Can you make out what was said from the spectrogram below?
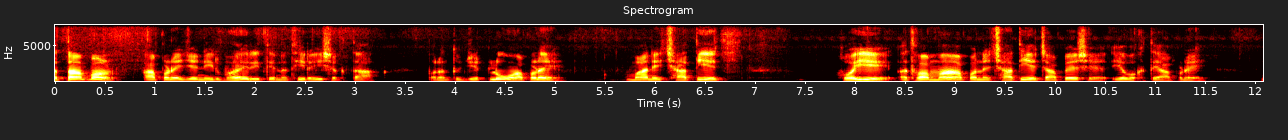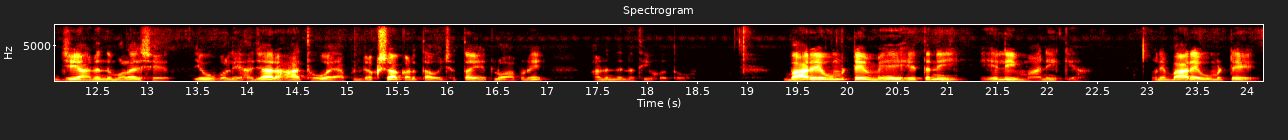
છતાં પણ આપણે જે નિર્ભય રીતે નથી રહી શકતા, પરંતુ જેટલું આપણે માની છાતીએ જ હોઈએ અથવા માં આપણને છાતીએ ચાપે છે, એ વખતે આપણે જે આનંદ મળે છે, એવો ભલે હજાર હાથ હોય, આપણે રક્ષા કરતા હોય છતાંય એટલો આપણે આનંદ નથી હોતો. બારે ઉમટે મેં હેતની હેલી માની ક્યાં? અને બારે ઉમટે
